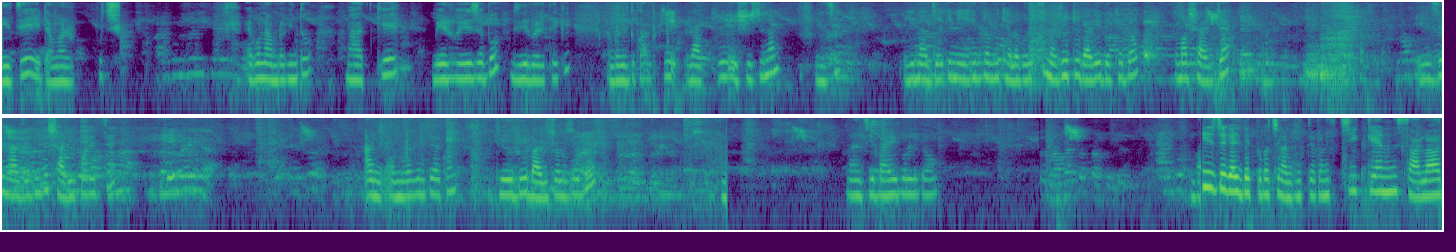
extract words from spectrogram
এই যে এটা আমার পুচ এখন আমরা কিন্তু ভাত খেয়ে বের হয়ে যাব দিদির বাড়ি থেকে। আমরা কিন্তু কালকে রাত্রে এসেছিলাম। এই যে এই নাজিয়াকে নিয়ে কিন্তু আমি খেলা করেছি। নাজিয়া, একটু দাঁড়িয়ে দেখে দাও তোমার শাড়িটা। এই যে নাজিয়া কিন্তু শাড়ি পরেছে। আমরা কিন্তু এখন খেয়ে দিয়ে বাড়ি চলে যাব। নাজিয়া বাই বলে দাও। এই যে গাছ দেখতে পাচ্ছেন, আমি কিন্তু এখানে চিকেন সালাদ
